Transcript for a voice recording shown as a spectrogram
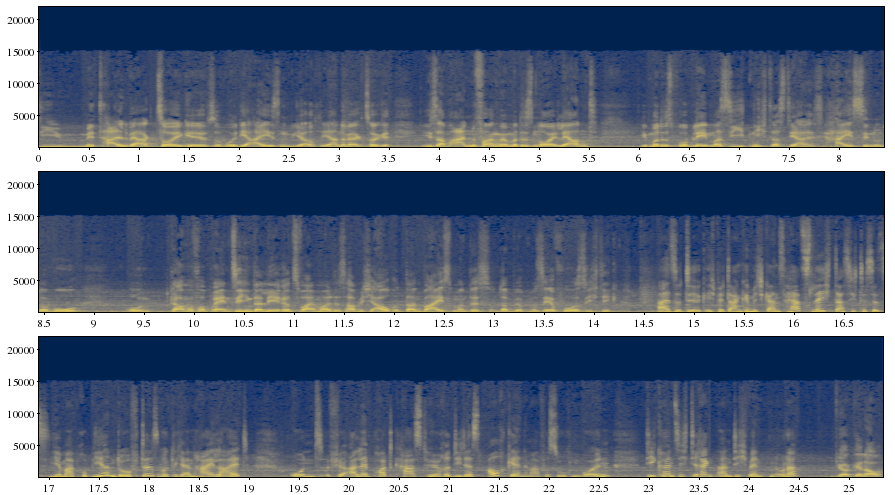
die Metallwerkzeuge, sowohl die Eisen wie auch die anderen Werkzeuge, ist am Anfang, wenn man das neu lernt, immer das Problem, man sieht nicht, dass die heiß sind oder wo. Und klar, man verbrennt sich in der Lehre zweimal, das habe ich auch, und dann weiß man das und dann wird man sehr vorsichtig. Also Dirk, ich bedanke mich ganz herzlich, dass ich das jetzt hier mal probieren durfte. Ist wirklich ein Highlight. Und für alle Podcast-Hörer, die das auch gerne mal versuchen wollen, die können sich direkt an dich wenden, oder? Ja, genau.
